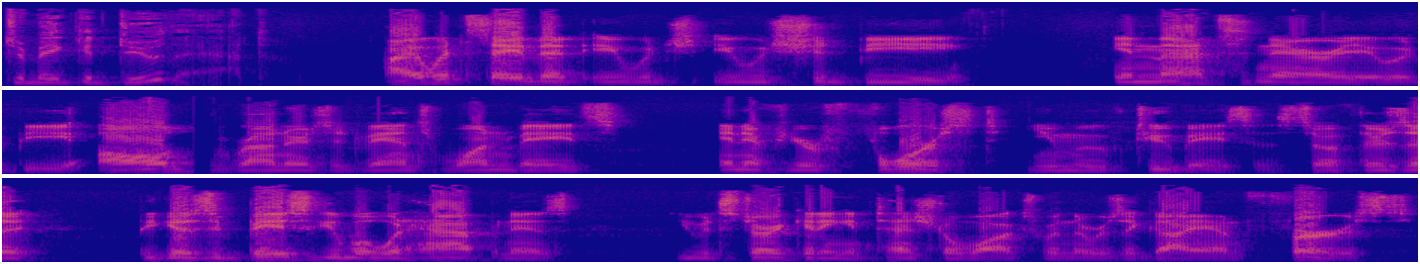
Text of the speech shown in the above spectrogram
to make it do that. I would say that it would it would should be in that scenario it would be all runners advance one base and if you're forced you move two bases. So if there's a because basically what would happen is you would start getting intentional walks when there was a guy on first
